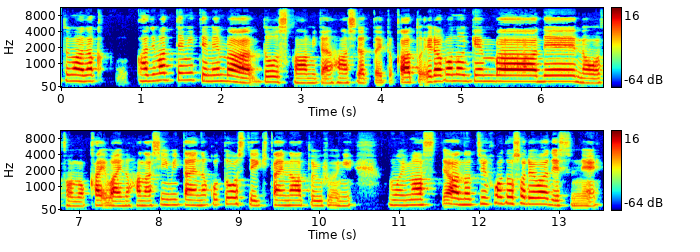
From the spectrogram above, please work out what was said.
あとまあなんか始まってみてメンバーどうすかみたいな話だったりとか、あと選ぼの現場でのその界隈の話みたいなことをしていきたいなというふうに思います。では、後ほどそれはですね、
